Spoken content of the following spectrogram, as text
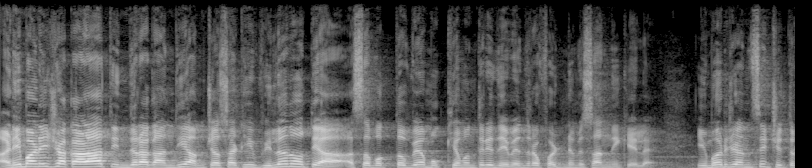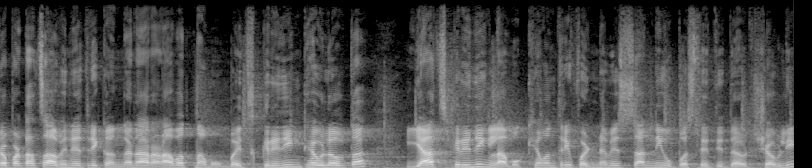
आणीबाणीच्या काळात इंदिरा गांधी आमच्यासाठी व्हिलन होत्या असं वक्तव्य मुख्यमंत्री देवेंद्र फडणवीसांनी केलंय. इमर्जन्सी चित्रपटाचा अभिनेत्री कंगना राणावतनं मुंबईत स्क्रीनिंग ठेवलं होतं. याच स्क्रीनिंगला मुख्यमंत्री फडणवीसांनी उपस्थिती दर्शवली.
